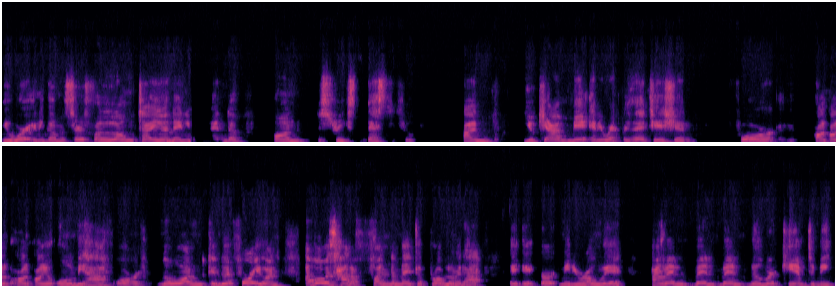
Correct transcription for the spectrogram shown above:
You work in the government service for a long time and then you end up on the streets destitute. And you can't make any representation for on, on, on your own behalf or no one can do it for you. And I've always had a fundamental problem with that. It, it hurt me the wrong way. And when when when Wilbert came to me,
